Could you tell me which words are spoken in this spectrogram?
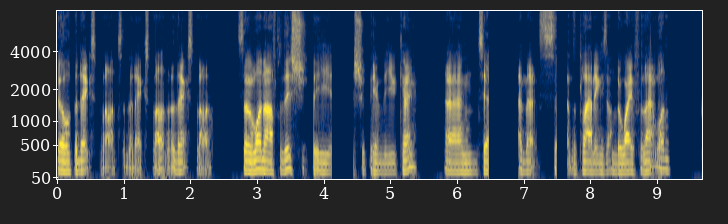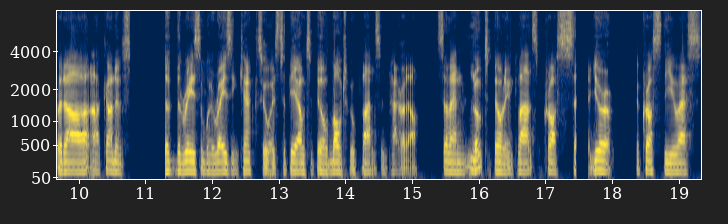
build the next plant and the next plant and the next plant. So the one after this should be should be in the UK, and uh, and that's uh, the planning is underway for that one. But our, our kind of the, the reason we're raising capital is to be able to build multiple plants in parallel. So then look to building plants across uh, Europe, across the US,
